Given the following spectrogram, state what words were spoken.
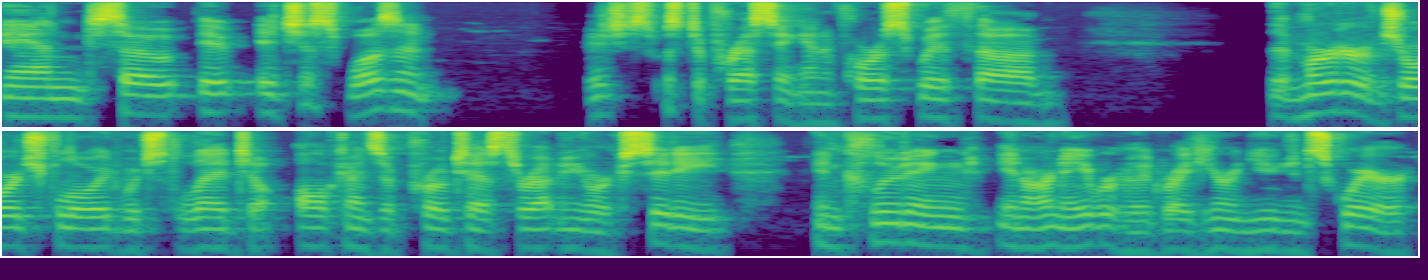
and so it it just wasn't. It just was depressing, and of course, with um, the murder of George Floyd, which led to all kinds of protests throughout New York City, including in our neighborhood right here in Union Square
